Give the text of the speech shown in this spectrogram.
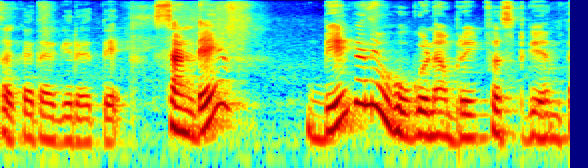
ಸಖತ್ತಾಗಿರತ್ತೆ. ಸಂಡೇ ಬೇಗನೆ ಹೋಗೋಣ ಬ್ರೇಕ್ಫಾಸ್ಟ್ಗೆ ಅಂತ.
